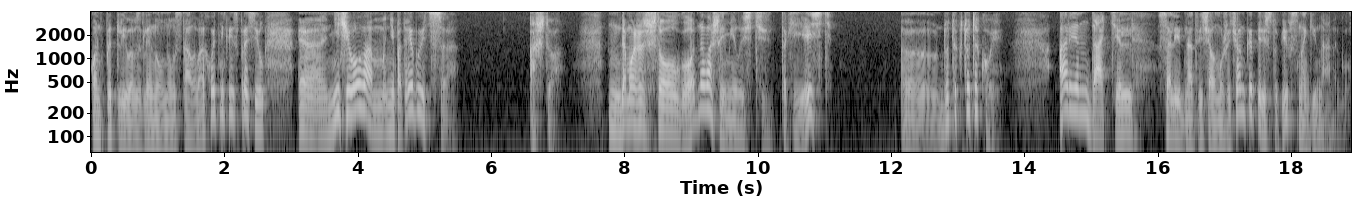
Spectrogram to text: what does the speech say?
Он пытливо взглянул на усталого охотника и спросил, э, «Ничего вам не потребуется?» «А что?» «Да может, что угодно, вашей милости, так и есть». Э, «Да ты кто такой?» «Арендатель», — солидно отвечал мужичонка, переступив с ноги на ногу.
